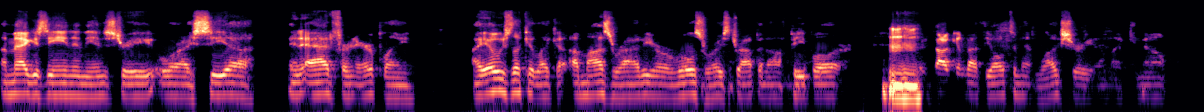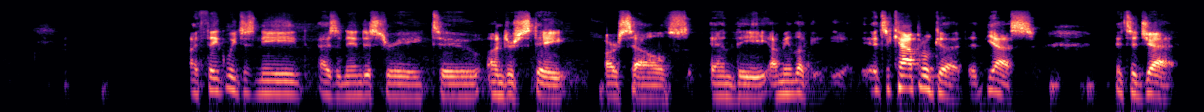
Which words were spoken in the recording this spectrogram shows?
a magazine in the industry or i see a an ad for an airplane i always look at like a, a maserati or a rolls royce dropping off people or mm-hmm. talking about the ultimate luxury. I'm like you know I think we just need, as an industry, to understate ourselves and the. I mean, look, it's a capital good. Yes, it's a jet,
